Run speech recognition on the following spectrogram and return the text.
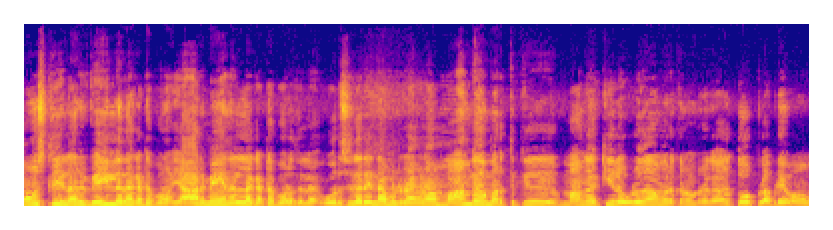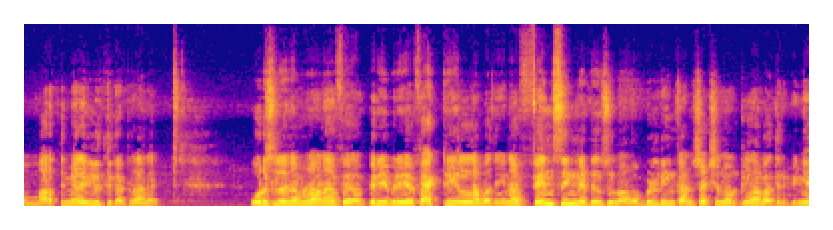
மோஸ்ட்லி எல்லோரும் வெயிலில் தான் கட்ட போகிறோம் யாருமே நல்லா கட்ட போகிறதில்ல ஒரு சிலர் என்ன பண்ணுறாங்கன்னா மாங்காய் மரத்துக்கு மாங்காய் கீழே உழுகாமல் இருக்கணுன்றக்காக தோப்பில் அப்படியே மரத்து மேலே இழுத்து கட்டுறாங்க. ஒரு சிலர் என்ன பண்ணுறாங்கன்னா பெரிய பெரிய ஃபேக்ட்ரிகள்லாம் பார்த்தீங்கன்னா ஃபென்சிங் நெட்டுன்னு சொல்லுவாங்க. பில்டிங் கன்ஸ்ட்ரக்ஷன் ஒர்க்லாம் பார்த்துருப்பீங்க.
